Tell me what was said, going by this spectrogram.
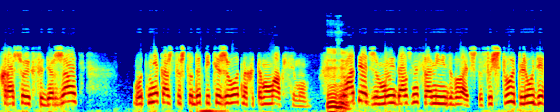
хорошо их содержать. Вот мне кажется, что до пяти животных это максимум. Угу. Но опять же, мы должны с вами не забывать, что существуют люди,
